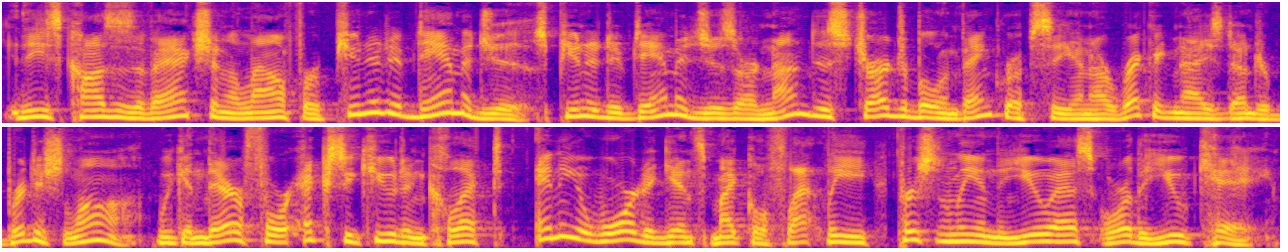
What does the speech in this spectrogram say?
These causes of action allow for punitive damages. Punitive damages are non dischargeable in bankruptcy and are recognized under British law. We can therefore execute and collect any award against Michael Flatley personally in the US or the UK.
